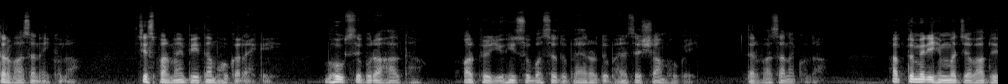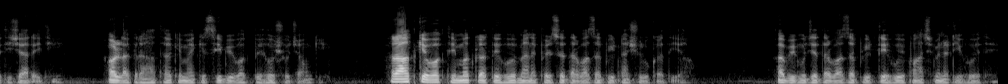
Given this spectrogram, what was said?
दरवाज़ा नहीं खुला, जिस पर मैं बेदम होकर रह गई। भूख से बुरा हाल था और फिर यूँ ही सुबह से दोपहर और दोपहर से शाम हो गई। दरवाज़ा न खुला। अब तो मेरी हिम्मत जवाब देती जा रही थी और लग रहा था कि मैं किसी भी वक्त बेहोश हो जाऊँगी। रात के वक्त हिम्मत करते हुए मैंने फिर से दरवाज़ा पीटना शुरू कर दिया। अभी मुझे दरवाज़ा पीटते हुए पाँच मिनट ही हुए थे,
